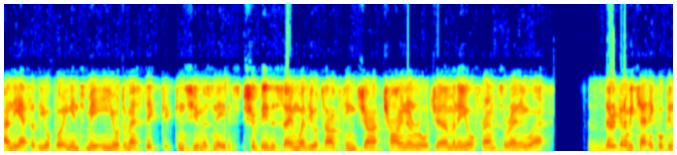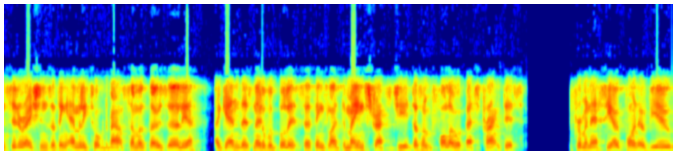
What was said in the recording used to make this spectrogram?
and the effort that you're putting into meeting your domestic consumers' needs should be the same whether you're targeting China or Germany or France or anywhere. There are going to be technical considerations. I think Emily talked about some of those earlier. Again, there's no silver bullet, so things like domain strategy, it doesn't follow a best practice. From an SEO point of view,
